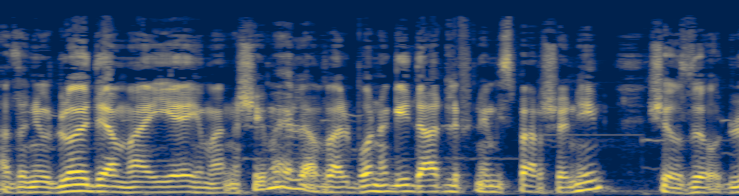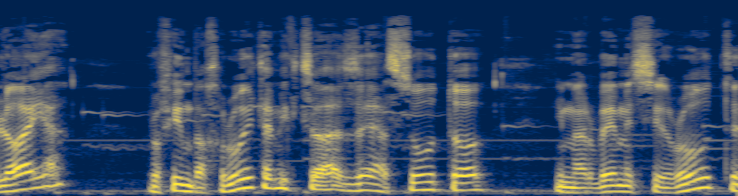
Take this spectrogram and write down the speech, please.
אז אני עוד לא יודע מה יהיה עם האנשים האלה, אבל בוא נגיד עד לפני מספר שנים, שזה עוד לא היה. רופאים בחרו את המקצוע הזה, עשו אותו עם הרבה מסירות, uh,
